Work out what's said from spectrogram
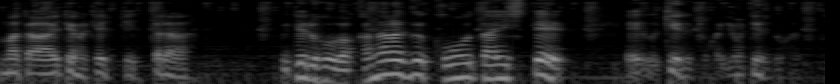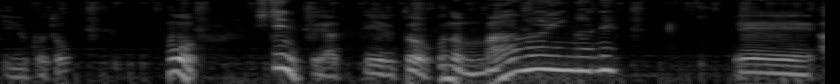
また相手が蹴っていったら打てる方は必ず交代して受けるとか避けるとかっていうことをきちんとやっているとこの間合いがね、えー、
